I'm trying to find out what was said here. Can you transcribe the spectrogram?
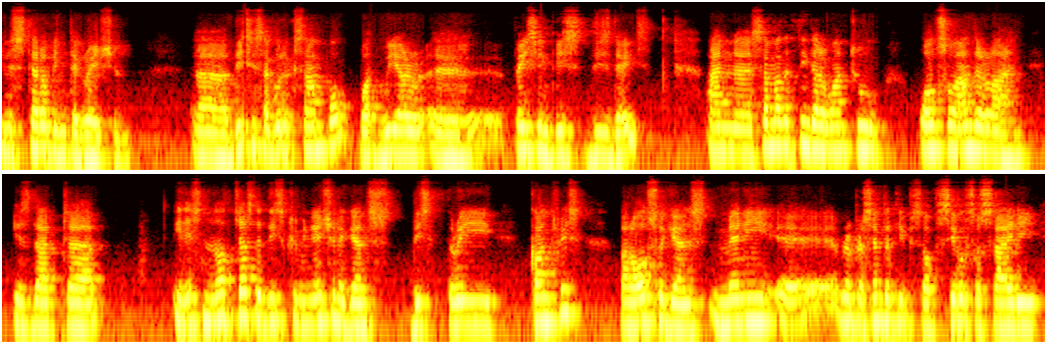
instead of integration. Uh, this is a good example what we are uh, facing these these days. And uh, some other thing that I want to also underline is that uh, it is not just a discrimination against these three countries, but also against many representatives of civil society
